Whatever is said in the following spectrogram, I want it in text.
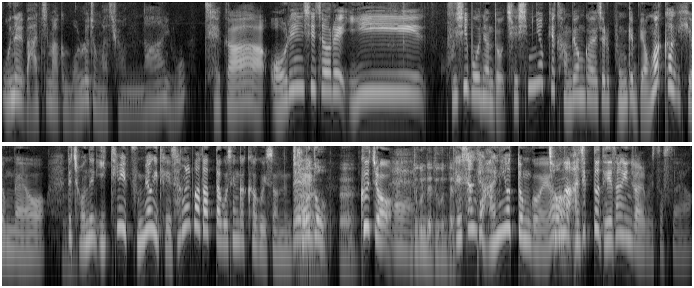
오늘 마지막은 뭘로 정하셨나요? 제가 어린 시절에 이 95년도 제 16회 강변가요제를 본 게 명확하게 기억나요. 근데 음. 저는 이 팀이 분명히 대상을 받았다고 생각하고 있었는데 저도 네. 그죠? 네. 누군데 누군데? 대상이 아니었던 거예요. 저는 아직도 대상인 줄 알고 있었어요.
